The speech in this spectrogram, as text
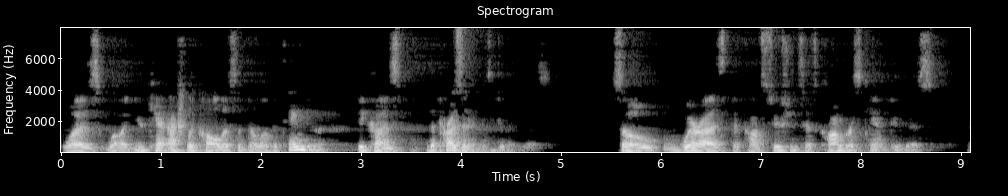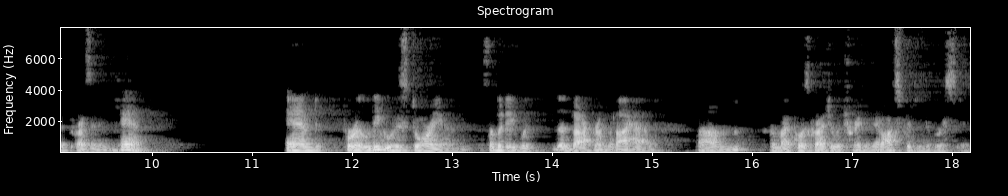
was, well, you can't actually call this a bill of attainder because the president is doing this. So whereas the Constitution says Congress can't do this, the president can. And for a legal historian, somebody with the background that I had um, from my postgraduate training at Oxford University,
